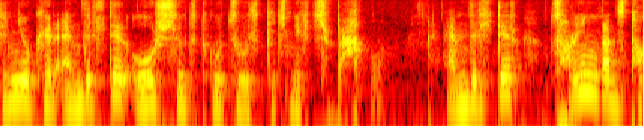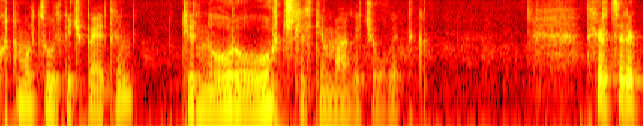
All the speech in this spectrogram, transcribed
Тэрний үг гэхээр амьдрал дээр өөрчлөгддөггүй зүйл гэж нэгч байхгүй. Амьдрал дээр цорын ганц тогтмол зүйл гэж байдаг нь тэр нь өөрөө өөрчлөлт юм а гэж үгээдэг. Тэгэхээр зэрэг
